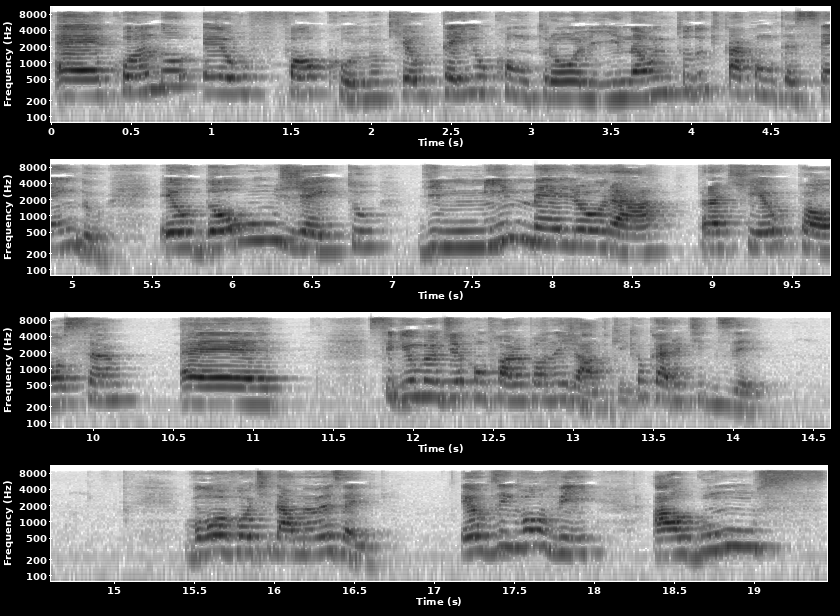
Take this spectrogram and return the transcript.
É, quando eu foco no que eu tenho controle e não em tudo que está acontecendo, eu dou um jeito de me melhorar para que eu possa é, seguir o meu dia conforme planejado. O que, que eu quero te dizer? Vou, vou te dar o meu exemplo. Eu desenvolvi alguns,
